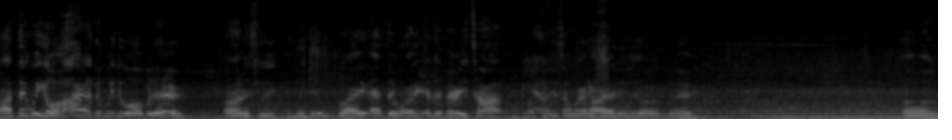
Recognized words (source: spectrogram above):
I think we go higher than we do over there. Honestly. We do. Like, after we're at the very top, Yeah, so we're higher sure. than we are over there. Oh,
